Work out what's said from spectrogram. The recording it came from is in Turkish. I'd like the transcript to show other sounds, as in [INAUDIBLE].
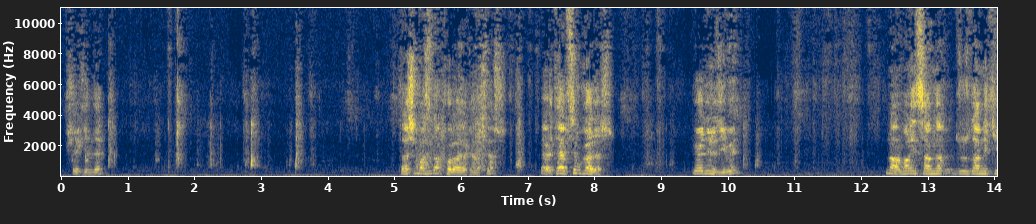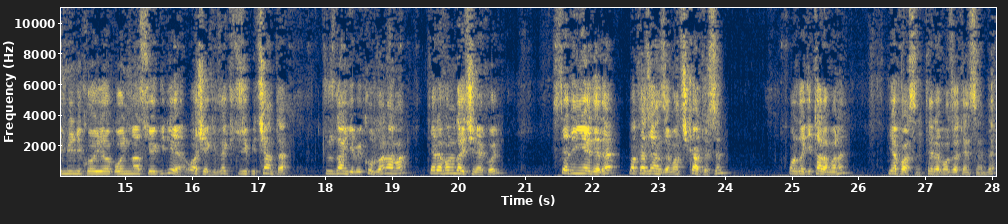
Bu şekilde. Taşıması da kolay arkadaşlar. Evet hepsi bu kadar. Gördüğünüz gibi normal insanlar cüzdanını kimliğini koyuyor, boynuna asıyor gidiyor ya. O şekilde küçücük bir çanta cüzdan gibi kullan ama telefonu da içine koy. İstediğin yerde de bakacağın zaman çıkartırsın. Oradaki taramanı yaparsın. Telefon zaten sende.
